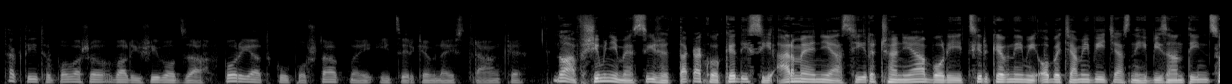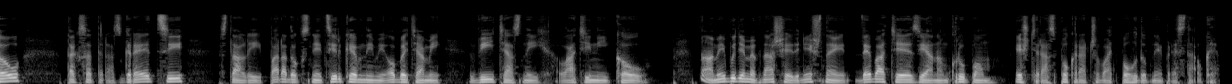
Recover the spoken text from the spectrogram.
tak títo považovali život za v poriadku po štátnej i cirkevnej stránke. No a všimnime si, že tak ako kedysi Arméni a Sýrčania boli cirkevnými obeťami víťazných Byzantíncov, tak sa teraz Gréci stali paradoxne cirkevnými obeťami víťazných latiníkov. No a my budeme v našej dnešnej debate s Janom Krupom ešte raz pokračovať po hudobnej prestávke.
